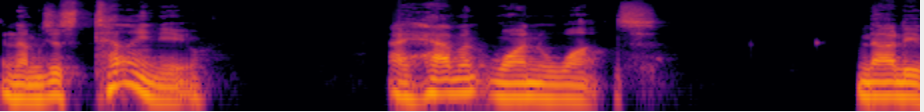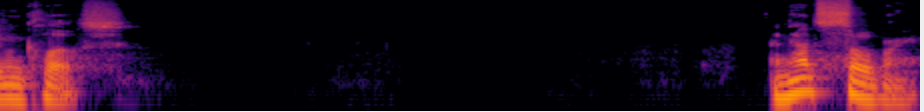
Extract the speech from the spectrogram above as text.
and I'm just telling you, I haven't won once. Not even close. And that's sobering.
